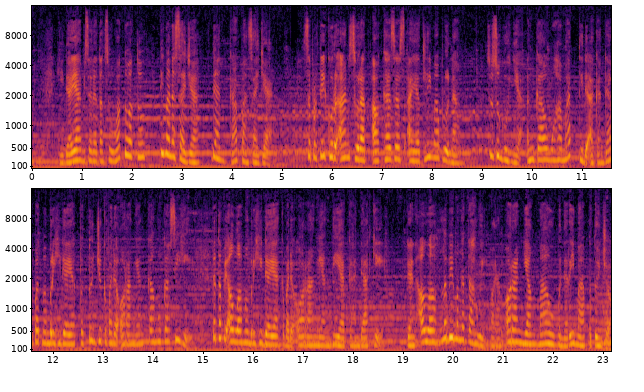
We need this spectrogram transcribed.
Hidayah bisa datang sewaktu-waktu, di mana saja, dan kapan saja. Seperti Quran Surat Al-Qasas ayat 56. Sesungguhnya engkau Muhammad tidak akan dapat memberi hidayah petunjuk kepada orang yang kamu kasihi, tetapi Allah memberi hidayah kepada orang yang Dia kehendaki. Dan Allah lebih mengetahui orang-orang yang mau menerima petunjuk.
